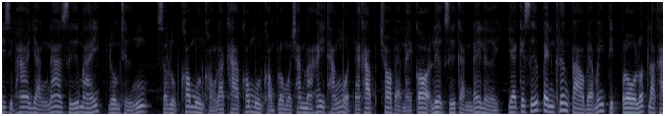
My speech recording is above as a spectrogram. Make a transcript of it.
2025 ยังน่าซื้อไหม รวมถึงสรุปข้อมูลของราคาข้อมูลของโปรโมชั่นมาให้ทั้งหมดนะครับ ชอบแบบไหนก็เลือกซื้อกันได้เลย อยากจะซื้อเป็นเครื่องเปล่าแบบไม่ติดโปรลดราคา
